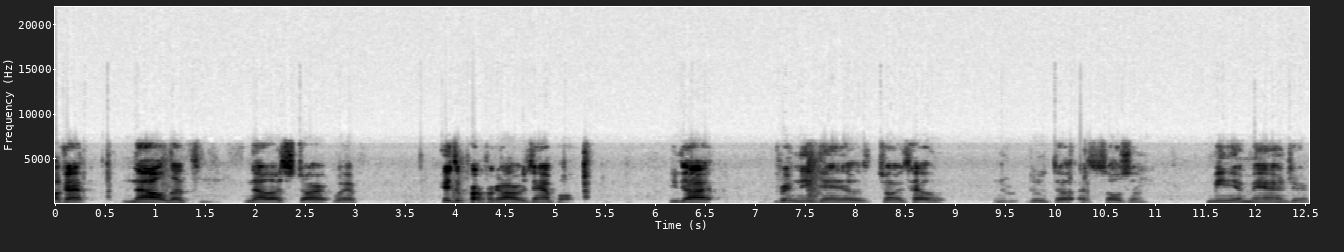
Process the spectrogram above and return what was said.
Okay, now let's now let's start with here's a perfect hour example. You got Brittany Daniels joins Hell Ruta as social media manager.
